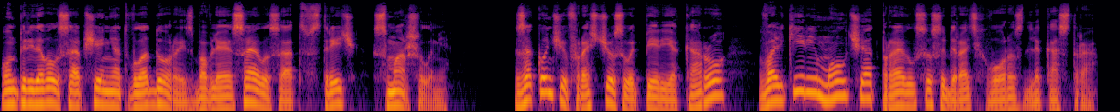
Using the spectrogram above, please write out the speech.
он передавал сообщения от Владора, избавляя Сайлоса от встреч с маршалами. Закончив расчесывать перья коро, Валькирий молча отправился собирать хворост для костра.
